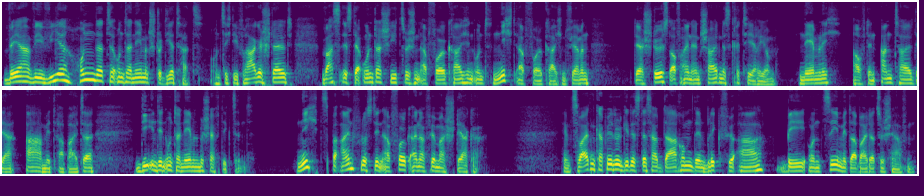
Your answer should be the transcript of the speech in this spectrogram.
Wer wie wir hunderte Unternehmen studiert hat und sich die Frage stellt, was ist der Unterschied zwischen erfolgreichen und nicht erfolgreichen Firmen, der stößt auf ein entscheidendes Kriterium, nämlich auf den Anteil der A-Mitarbeiter, die in den Unternehmen beschäftigt sind. Nichts beeinflusst den Erfolg einer Firma stärker. Im zweiten Kapitel geht es deshalb darum, den Blick für A, B und C Mitarbeiter zu schärfen.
